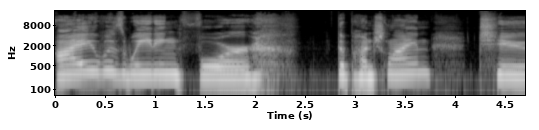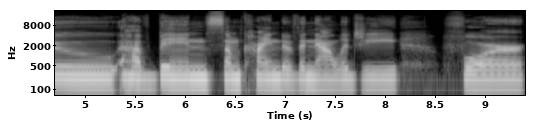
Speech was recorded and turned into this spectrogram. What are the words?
I was waiting for the punchline to have been some kind of analogy for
